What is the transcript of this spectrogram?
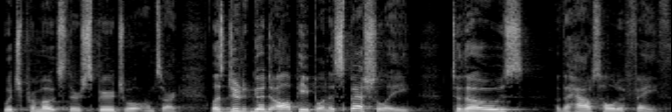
which promotes their spiritual, I'm sorry. Let's do good to all people and especially to those of the household of faith."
